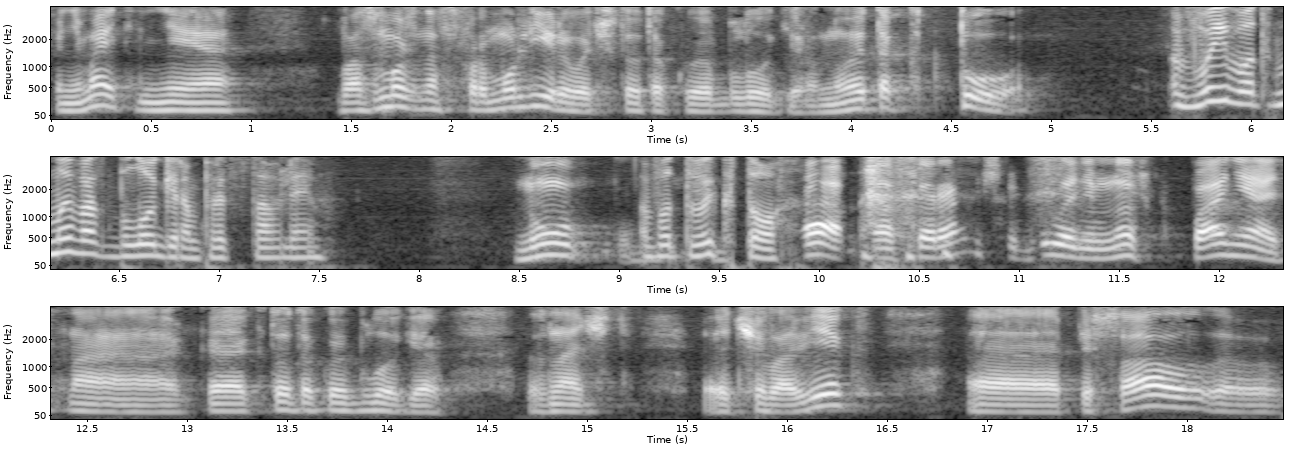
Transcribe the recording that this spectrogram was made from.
понимаете, невозможно сформулировать, что такое блогер. Но это кто? Вы вот, мы вас блогером представляем. Ну, вот вы кто? Да, потому что раньше было немножко понятно, кто такой блогер. Значит, человек, Э, писал э,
